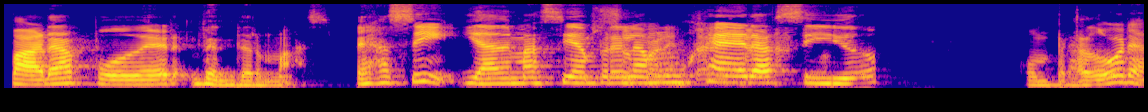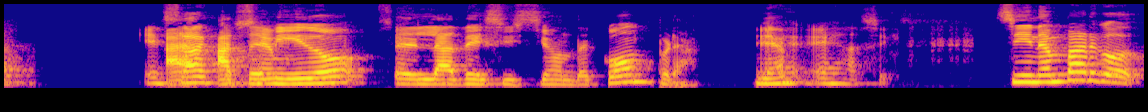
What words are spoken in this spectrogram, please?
para poder vender más. Es así. Y además siempre la mujer ha sido compradora. Exacto. ha, tenido eh, la decisión de compra. es, ¿bien? es así. Sin embargo,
